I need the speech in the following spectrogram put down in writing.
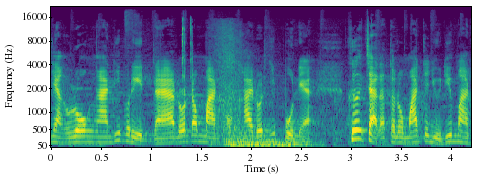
อย่างโรงงานที่ผลิตนะรถน้ำมันของค่ายรถญี่ปุ่นเนี่ยเครื่องจักรอัตโนมัติจะอยู่ที่ประมาณ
